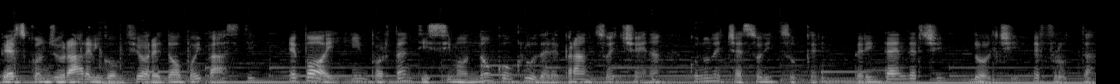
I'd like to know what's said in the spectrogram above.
Per scongiurare il gonfiore dopo i pasti è poi importantissimo non concludere pranzo e cena con un eccesso di zuccheri, per intenderci dolci e frutta.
